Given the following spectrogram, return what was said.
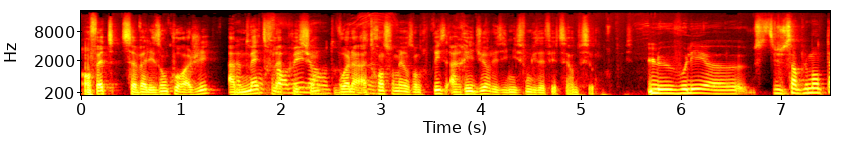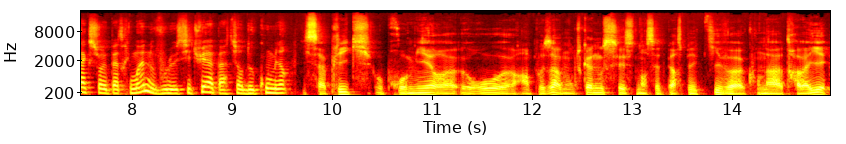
En fait, ça va les encourager à, mettre la pression, voilà, à transformer leurs entreprises, à réduire les émissions qu'ils effets de serre de ces entreprises. Le volet euh, simplement taxe sur le patrimoine, vous le situez à partir de combien? Il s'applique au premier euro imposable. En tout cas, nous, c'est dans cette perspective qu'on a travaillé.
